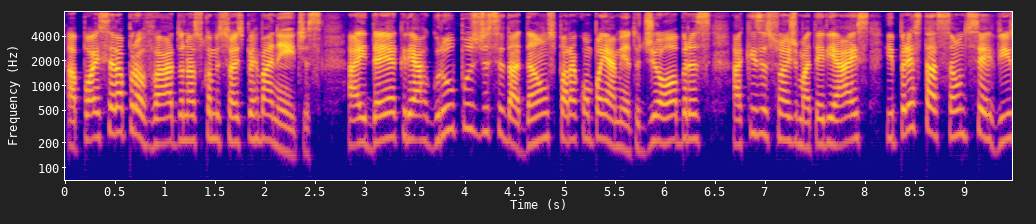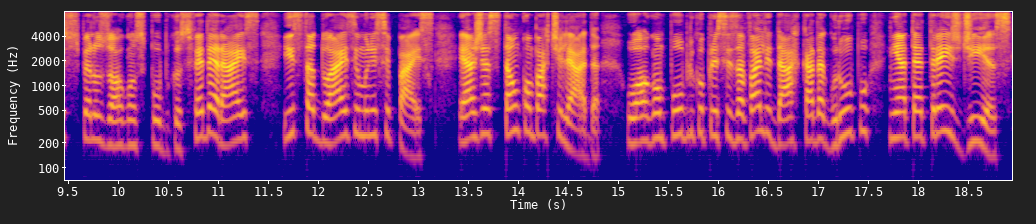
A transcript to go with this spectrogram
após ser aprovado nas comissões comissões permanentes. A ideia é criar grupos de cidadãos para acompanhamento de obras, aquisições de materiais e prestação de serviços pelos órgãos públicos federais, estaduais e municipais. É a gestão compartilhada. O órgão público precisa validar cada grupo em até três dias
